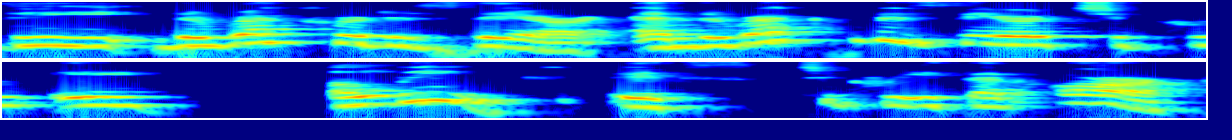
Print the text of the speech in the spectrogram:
the the record is there and the record is there to create a link. It's to create that arc.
